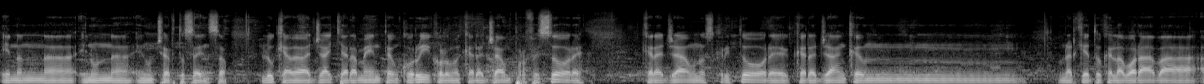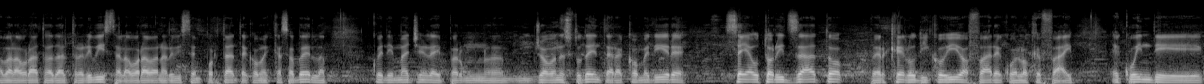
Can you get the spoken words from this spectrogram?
in un, in, un, in un, certo senso. Lui che aveva già chiaramente un curriculum, che era già un professore, che era già uno scrittore, che era già anche un, un architetto che lavorava, aveva lavorato ad altre riviste, lavorava in una rivista importante come Casabella, quindi immagini lei per un giovane studente era come dire sei autorizzato perché lo dico io a fare quello che fai e quindi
